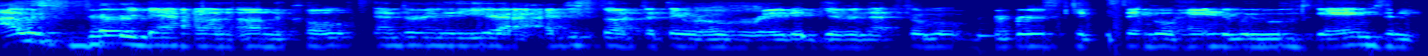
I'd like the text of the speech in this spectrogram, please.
I was very down on, on the Colts entering the year. I just thought that they were overrated, given that Philip Rivers can single-handedly lose games. And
